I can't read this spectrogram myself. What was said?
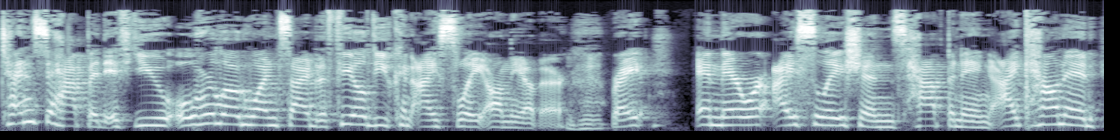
tends to happen if you overload one side of the field, you can isolate on the other, mm-hmm. right? And there were isolations happening. I counted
